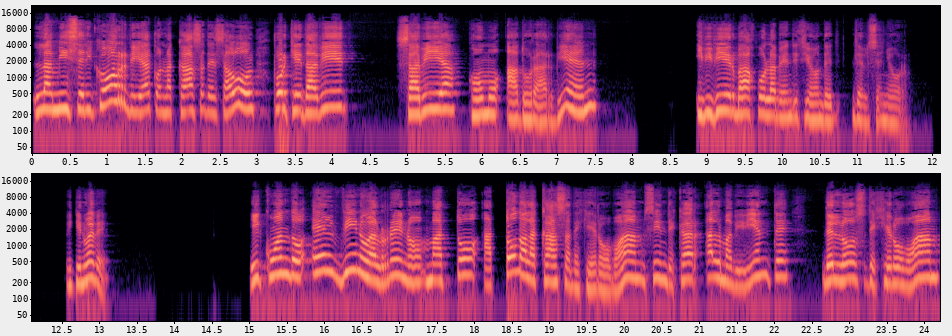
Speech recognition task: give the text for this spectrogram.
la misericordia con la casa de Saúl porque David sabía cómo adorar bien y vivir bajo la bendición del Señor. 29. Y cuando él vino al reino, mató a toda la casa de Jeroboam sin dejar alma viviente de los de Jeroboam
